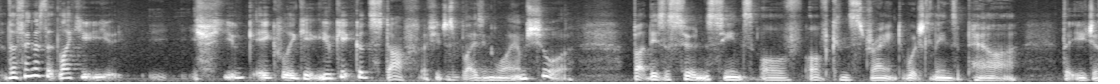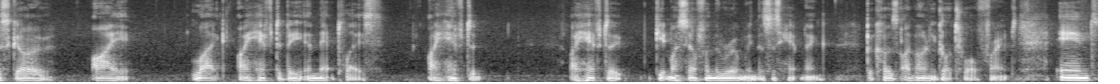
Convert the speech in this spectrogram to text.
the thing is that like you you you equally get you get good stuff if you're just blazing away i'm sure. But there's a certain sense of of constraint which lends a power that you just go i like i have to be in that place. I have to i have to get myself in the room when this is happening because i've only got 12 frames. And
